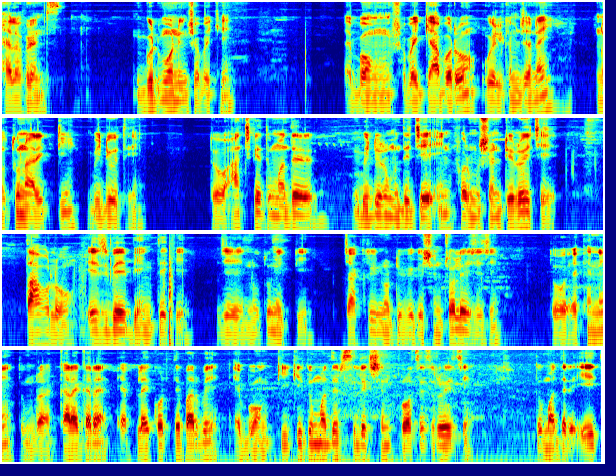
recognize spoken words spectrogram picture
হ্যালো ফ্রেন্ডস গুড মর্নিং সবাইকে। এবং সবাইকে আবারও ওয়েলকাম জানাই নতুন আরেকটি ভিডিওতে তো আজকে তোমাদের ভিডিওর মধ্যে যে ইনফরমেশনটি রয়েছে, তা হলো এসবিআই ব্যাংক থেকে যে নতুন একটি চাকরির নোটিফিকেশন চলে এসেছে। তো এখানে তোমরা কারা কারা অ্যাপ্লাই করতে পারবে এবং কি কি তোমাদের সিলেকশন প্রসেস রয়েছে, তোমাদের এজ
